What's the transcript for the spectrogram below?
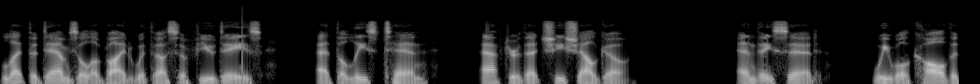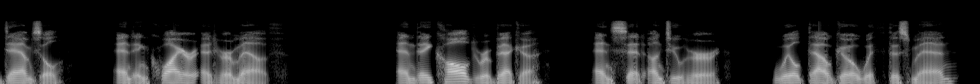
Let the damsel abide with us a few days, at the least ten, after that she shall go. And they said, We will call the damsel, and inquire at her mouth. And they called Rebekah, and said unto her, Wilt thou go with this man?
